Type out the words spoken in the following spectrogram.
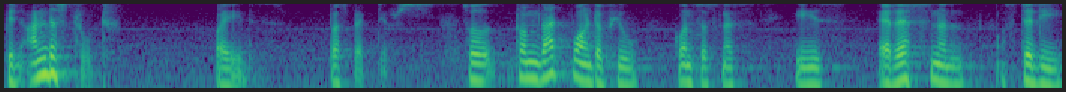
been understood by these perspectives. So, from that point of view consciousness is a rational study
